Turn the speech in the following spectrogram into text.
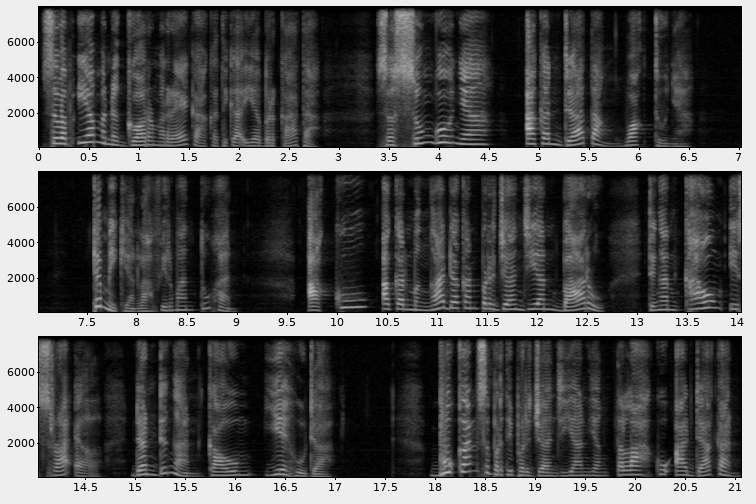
Sebab ia menegur mereka ketika ia berkata, "Sesungguhnya akan datang waktunya." Demikianlah firman Tuhan Aku akan mengadakan perjanjian baru dengan kaum Israel dan dengan kaum Yehuda. Bukan seperti perjanjian yang telah kuadakan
